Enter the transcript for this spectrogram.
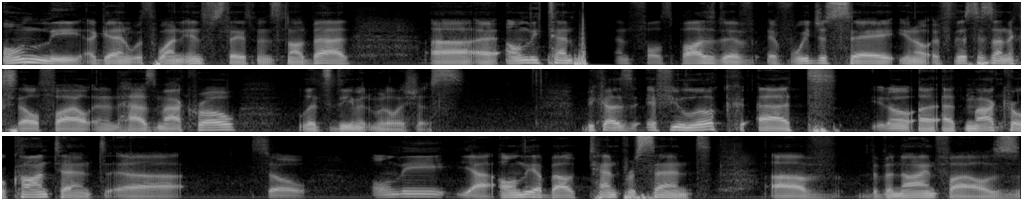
only again with one if statement it's not bad. Uh, only 10% false positive if we just say you know if this is an Excel file and it has macro, let's deem it malicious. Because if you look at you know at macro content, uh, so only yeah only about 10% of the benign files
